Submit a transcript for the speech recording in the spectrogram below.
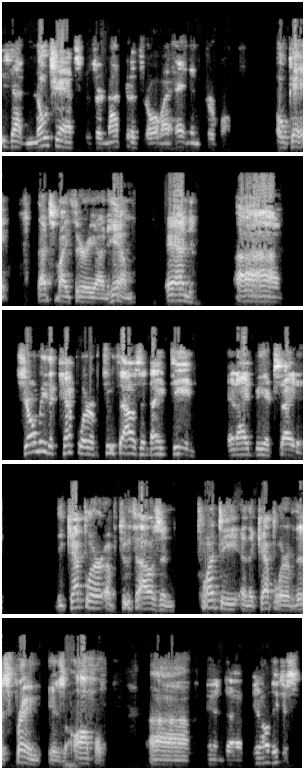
He's got no chance because they're not going to throw him a hanging curveball. Okay, that's my theory on him. And uh, show me the Kepler of 2019, and I'd be excited. The Kepler of 2020 and the Kepler of this spring is awful. Uh, and, uh, you know, they just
